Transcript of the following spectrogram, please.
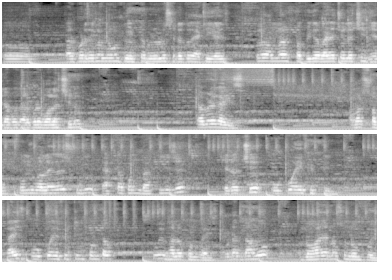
তো তারপরে দেখলাম যখন টুয়েলভটা বেরোলো, সেটা তো একই গাইজ তো আমরা টপিকের বাইরে চলেছি, যেটা তারপরে বলার ছিল। তারপরে গাইজ আমার সব ফোনই বলা গেছে, শুধু একটা ফোন বাকি আছে, সেটা হচ্ছে Oppo A fifteen guys Oppo A fifteen ফোনটাও খুবই ভালো ফোন গাইজ ওটার দামও ন হাজার নশো নব্বই।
